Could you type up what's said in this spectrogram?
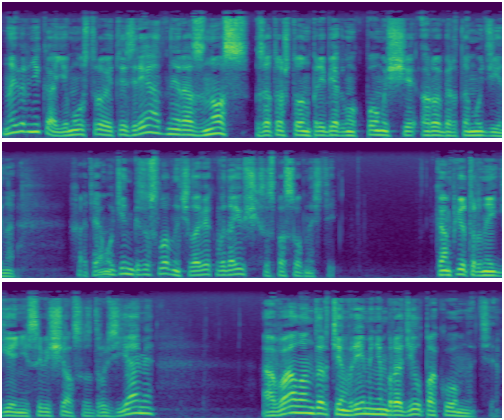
Наверняка ему устроит изрядный разнос за то, что он прибегнул к помощи Роберта Мудина, хотя Мудин, безусловно, человек выдающихся способностей. Компьютерный гений совещался с друзьями, а Валандер тем временем бродил по комнате.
